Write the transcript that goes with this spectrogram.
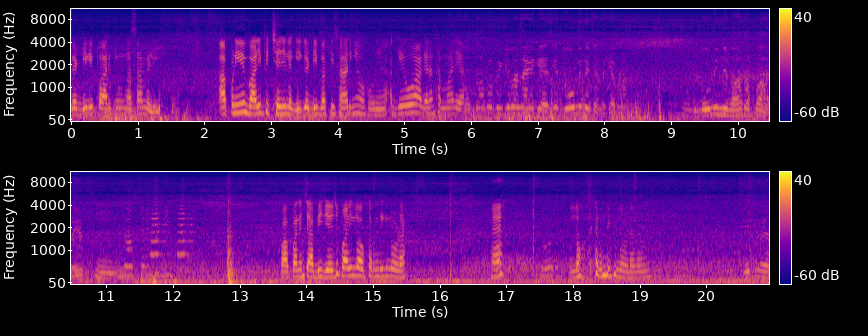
ਗੱਡੀ ਲਈ ਪਾਰਕਿੰਗ ਮਸਾ ਮਿਲੀ। ਆਪਣੀ ਵੀ ਬਾਲੀ ਪਿੱਛੇ ਜੀ ਲੱਗੀ ਗੱਡੀ ਬਾਕੀ ਸਾਰੀਆਂ ਉਹ ਨੇ। ਅੱਗੇ ਉਹ ਆ ਗਿਆ ਨਾ ਥੰਮਾ ਤਾਂ ਆਪਾਂ ਪਿਛਲੀ ਵਾਰ ਲੈ ਕੇ ਗਏ ਸੀ 2 ਮਹੀਨੇ ਚੱਲ ਗਿਆ ਆਪਣਾ। 2 ਮਹੀਨੇ ਬਾਅਦ ਆਪਾਂ ਆ ਰਹੇ ਹਾਂ। ਪਾਪਾ ਨੇ ਚਾਬੀ ਜੇਬ 'ਚ ਪਾਲੀ ਲੌਕ ਕਰਨ ਦੀ ਕੀ ਲੋੜ ਆ? ਹੈ? ਲੌਕ ਕਰਨ ਦੀ ਕੀ ਲੋੜ ਆ ਤੁਹਾਨੂੰ ਇਹ ਕੀ ਹੋਇਆ?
